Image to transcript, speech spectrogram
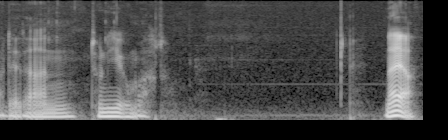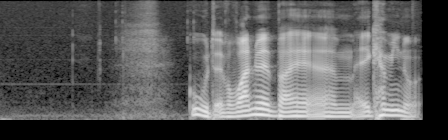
hat er da ein Turnier gemacht. Naja. Gut, wo waren wir bei ähm, El Camino?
